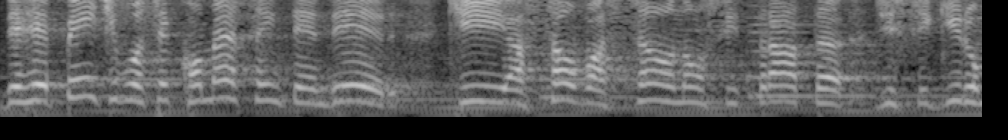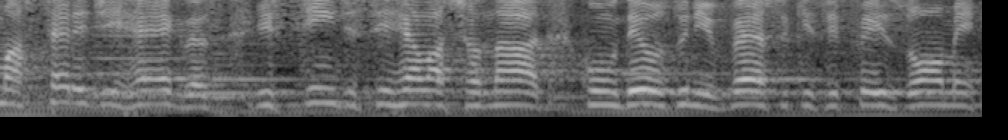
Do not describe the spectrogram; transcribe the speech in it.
De repente você começa a entender que a salvação não se trata de seguir uma série de regras, e sim de se relacionar com o Deus do universo que se fez homem,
